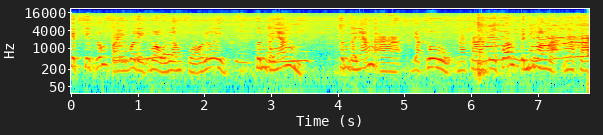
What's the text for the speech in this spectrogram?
เฮ็ดคลิปลงไปบ่ได้เว้าเรื่องฝอเลย เพิ่นก็ยัง เพิ่นก็ยังอ่าอยากรู้นะคะด้วยความเป็นห่วงล่ะนะคะ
